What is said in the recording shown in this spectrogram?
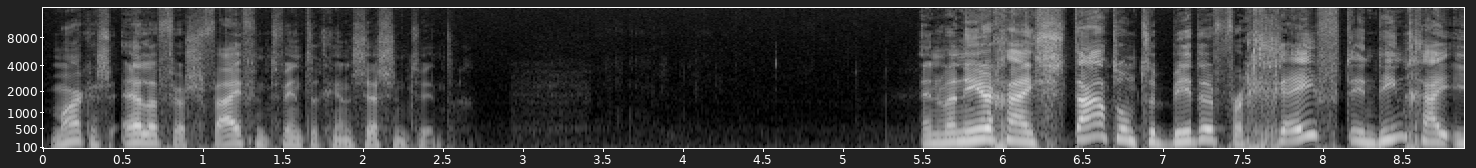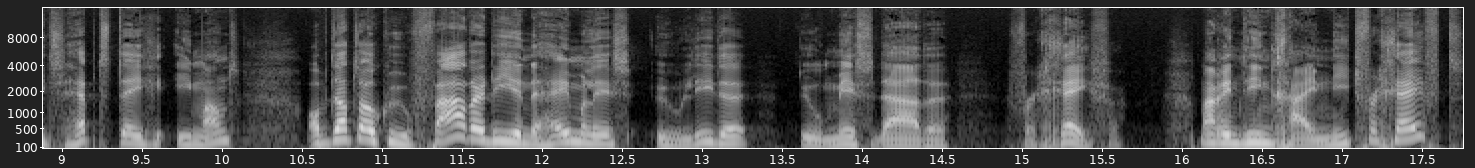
Marcus 11, vers 25 en 26. En wanneer gij staat om te bidden, vergeeft indien gij iets hebt tegen iemand, opdat ook uw Vader die in de hemel is, uw lieden, uw misdaden vergeven. Maar indien gij niet vergeeft,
